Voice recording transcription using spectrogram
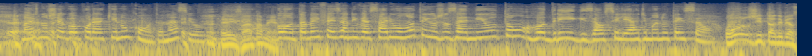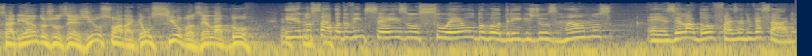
Mas não chegou por aqui, não conta, né, Silvio? Exatamente. Bom, também fez aniversário ontem o José Newton Rodrigues, auxiliar de manutenção. Hoje está aniversariando José Gilson Aragão Silva, zelador. E no sábado 26, o Sueldo Rodrigues dos Ramos, é, zelador, faz aniversário.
